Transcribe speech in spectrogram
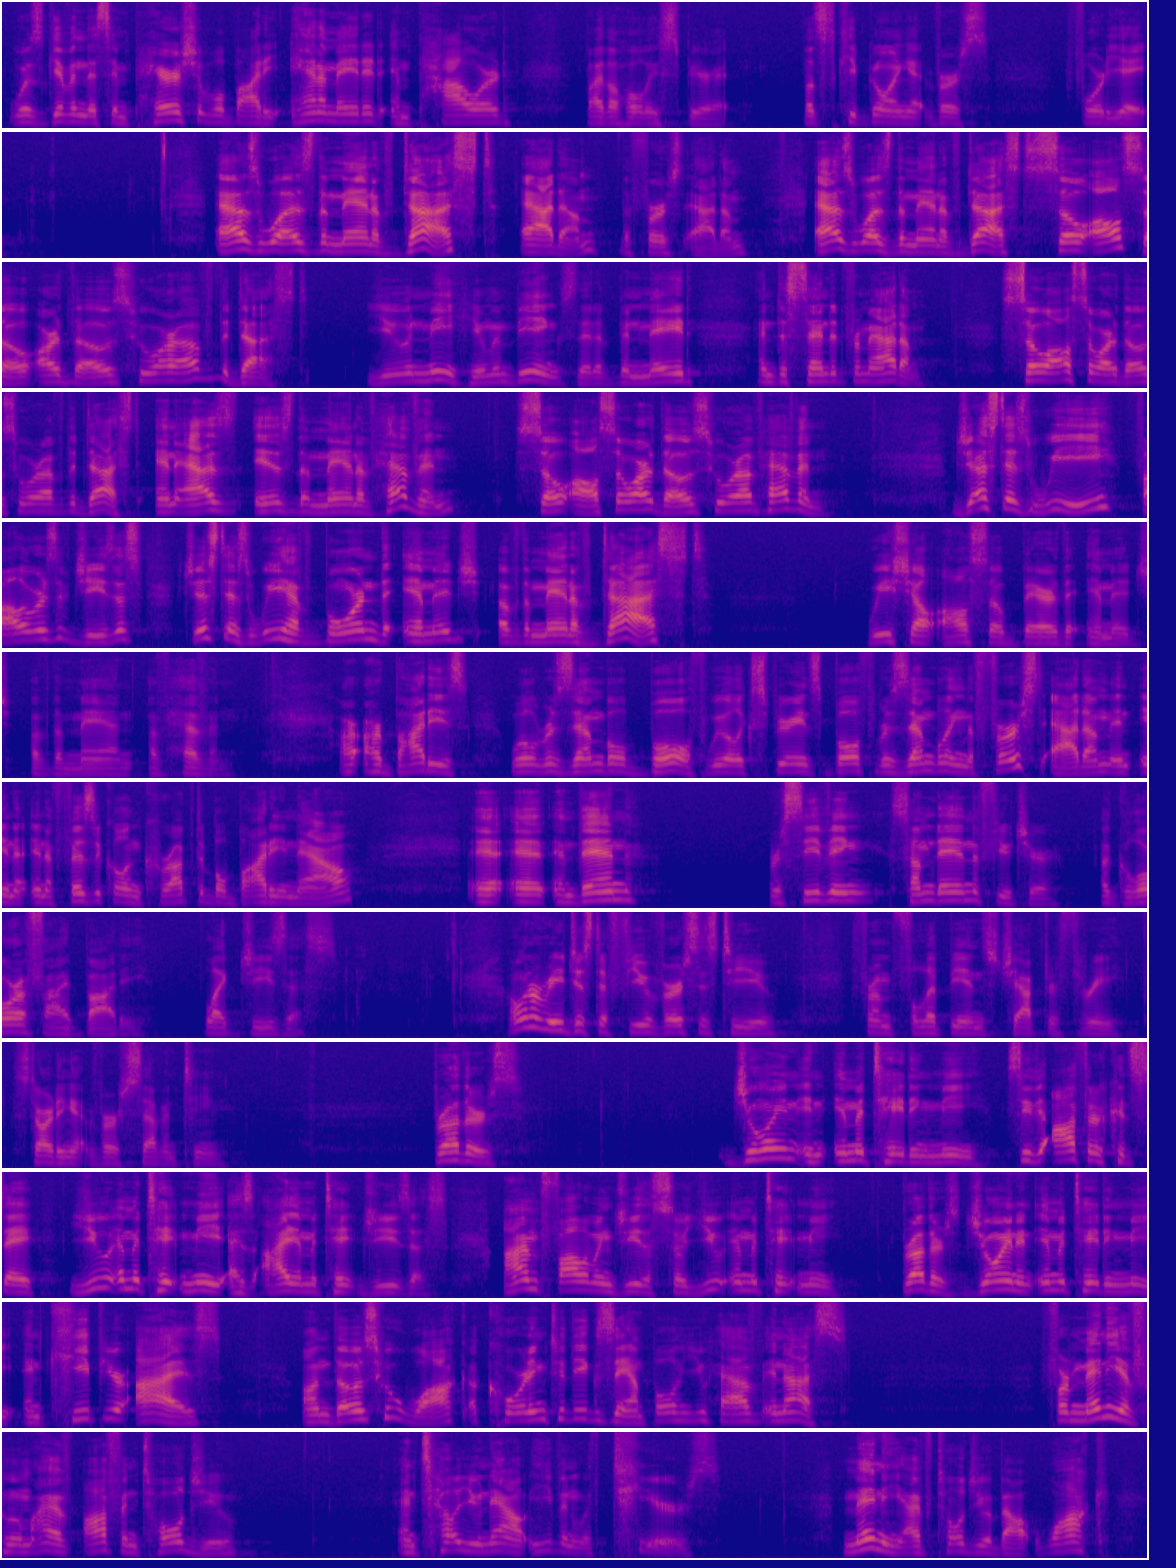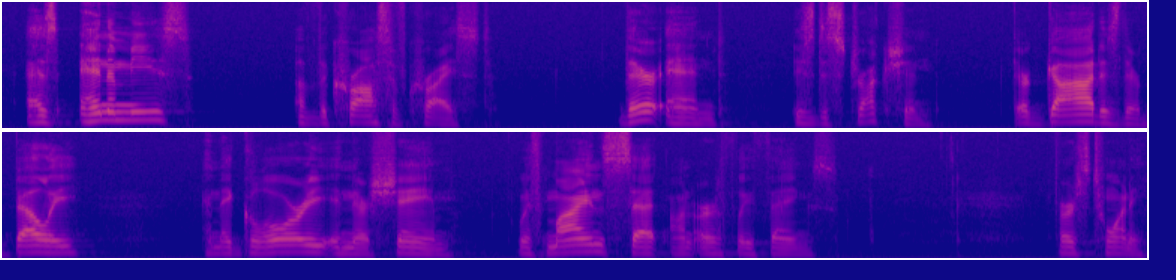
was given this imperishable body, animated, empowered by the Holy Spirit. Let's keep going at verse 48 as was the man of dust, Adam, the first Adam, as was the man of dust, so also are those who are of the dust, you and me, human beings that have been made and descended from Adam. So also are those who are of the dust. And as is the man of heaven, so also are those who are of heaven. Just as we, followers of Jesus, just as we have borne the image of the man of dust, we shall also bear the image of the man of heaven. Our, our bodies will resemble both. We will experience both resembling the first Adam in, in, a, in a physical and corruptible body now, and, and, and then receiving someday in the future a glorified body like Jesus. I want to read just a few verses to you from Philippians chapter 3, starting at verse 17. Brothers, Join in imitating me. See, the author could say, You imitate me as I imitate Jesus. I'm following Jesus, so you imitate me. Brothers, join in imitating me and keep your eyes on those who walk according to the example you have in us. For many of whom I have often told you, and tell you now, even with tears, many I've told you about walk as enemies of the cross of Christ. Their end is destruction. Their God is their belly, and they glory in their shame, with minds set on earthly things. Verse 20.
